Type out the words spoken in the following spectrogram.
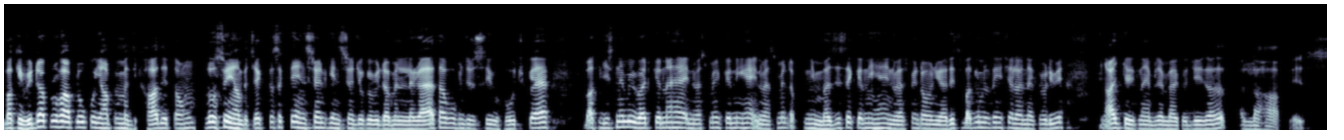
बाकी विड्रा प्रूफ आप लोगों को यहाँ पे मैं दिखा देता हूँ। तो दोस्तों, यहाँ पे चेक कर सकते हैं इंस्टेंट के इंस्टेंट जो कि विड्रा मैंने लगाया था, वो मुझे रिसीव हो चुका है। बाकी जिसने भी वर्क करना है, इन्वेस्टमेंट करनी है, इन्वेस्टमेंट अपनी मर्ज़ी से करनी है, इन्वेस्टमेंट ऑन या रिस्क, बाकी मिलते हैं चलो नेक्स्ट वीडियो में। आज के इतना अपने भाई को जी इजाज़त, अल्लाह हाफिज़।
